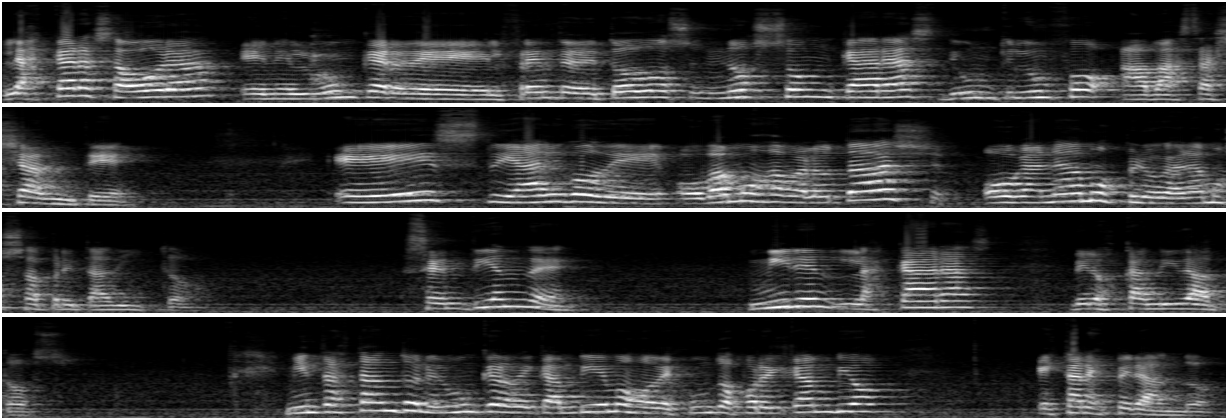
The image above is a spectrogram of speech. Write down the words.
Las caras ahora en el búnker del Frente de Todos no son caras de un triunfo avasallante. Es de algo de o vamos a balotage o ganamos, pero ganamos apretadito. ¿Se entiende? Miren las caras de los candidatos. Mientras tanto, en el búnker de Cambiemos o de Juntos por el Cambio, están esperando.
